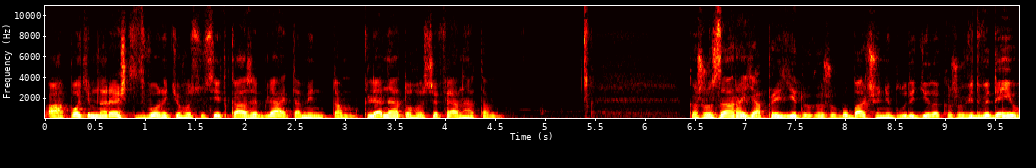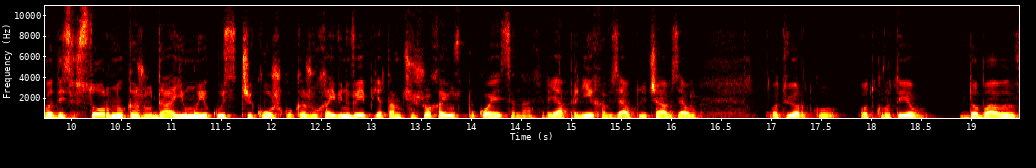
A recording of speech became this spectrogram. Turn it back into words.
А, потім нарешті дзвонить його сусід, каже, блядь, там він там кляне того шефенга там. Кажу, зараз я приїду, кажу, бо бачу, не буде діла. Кажу, відведи його десь в сторону, кажу, дай йому якусь чекушку, кажу, хай він вип'є там чи що, хай успокоїться нахер. Я приїхав, взяв ключа, взяв отвертку, открутив, додав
